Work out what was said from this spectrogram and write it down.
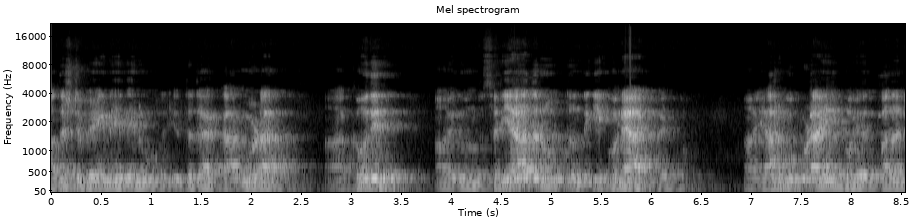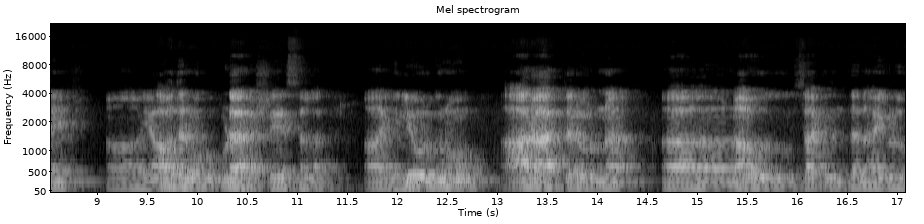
ಆದಷ್ಟು ಬೇಗನೆ ಇದೇನು ಯುದ್ಧದ ಕಾರ್ಮೋಡ ಕೌದಿದೆ. ಇದು ಒಂದು ಸರಿಯಾದ ರೂಪದೊಂದಿಗೆ ಕೊನೆ ಆಗಬೇಕು. ಯಾರಿಗೂ ಕೂಡ ಈ ಭಯೋತ್ಪಾದನೆ ಯಾವ ಧರ್ಮಕ್ಕೂ ಕೂಡ ಶ್ರೇಯಸ್ಸಲ್ಲ ಎಲ್ಲಿವರೆಗೂ ಆಹಾರ ಆಗ್ತಾರವ್ರನ್ನ ನಾವು ಸಾಕಿದಂಥ ನಾಯಿಗಳು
